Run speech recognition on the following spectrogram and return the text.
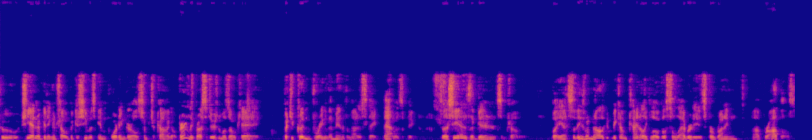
who she ended up getting in trouble because she was importing girls from Chicago. Apparently, prostitution was okay, but you couldn't bring them in from out of state. That was a big no-no. So she ends up getting in some trouble. But yeah, so these women all become kind of like local celebrities for running uh, brothels.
